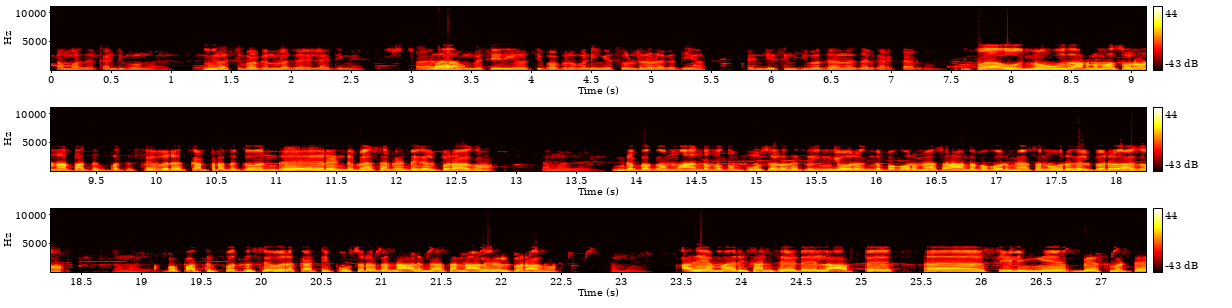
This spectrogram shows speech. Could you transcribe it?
ஆமா சார் கண்டிப்பா உண்மை. யோசிச்சு பார்க்கணும்ல சார் எல்லாத்தையுமே. அதாவது அவங்க செய்தியும் யோசிச்சு பார்க்கணும் இப்போ நீங்க சொல்ற விளக்கத்தையும் ரெண்டையும் சிந்திச்சு பார்த்தா சார் கரெக்டா இருக்கும். இப்போ இன்னும் உதாரணமா சொல்லணும்னா பத்துக்கு பத்து செவுரை கட்டுறதுக்கு வந்து ரெண்டு மேசன் ரெண்டு ஹெல்ப்பர் ஆகும். ஆமா சார் இந்த பக்கமும் அந்த பக்கம் பூசுறதுக்கு இங்க ஒரு இந்த பக்கம் ஒரு மேசன் அந்த பக்கம் ஒரு மேசன் ஒரு ஹெல்ப்பர் ஆகும். ஆமா அப்போ பத்துக்கு பத்து செவுரை கட்டி பூசுறதுக்கு நாலு மேசன் நாலு ஹெல்ப்பர் ஆகும். அதே மாதிரி சன்சைடு லாஃப்ட்டு சீலிங்கு பேஸ்மெண்ட்டு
